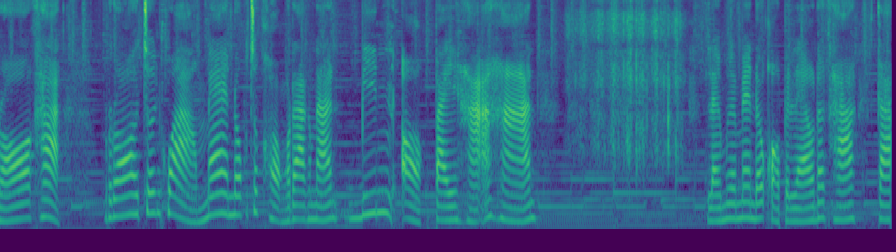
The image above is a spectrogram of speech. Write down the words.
รอค่ะ รอจนกว่าแม่นกเจ้าของรังนั้นบินออกไปหาอาหาร และเมื่อแม่นกออกไปแล้วนะคะ กา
